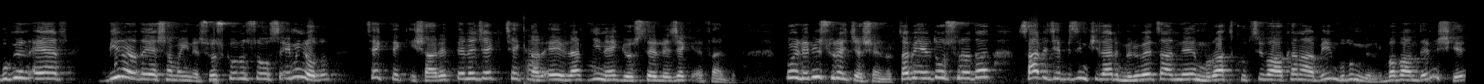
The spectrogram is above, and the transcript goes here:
Bugün eğer bir arada yaşama yine söz konusu olsa emin olun tek tek işaretlenecek, tekrar Evet. evler yine gösterilecek efendim. Böyle bir süreç yaşanıyor. Tabii evde o sırada sadece bizimkiler Mürüvvet anne, Murat Kutsi ve Hakan abim bulunmuyor. Babam demiş ki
